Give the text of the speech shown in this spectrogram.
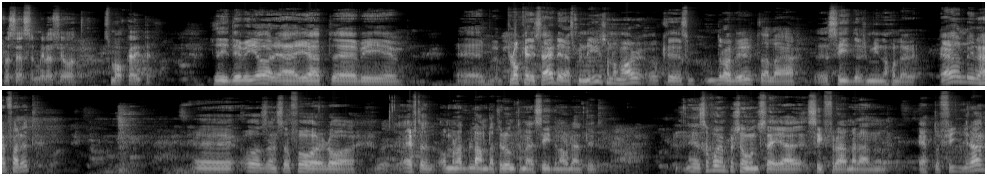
processen medan jag smakar lite. det, vi gör är ju att eh, vi Eh, plockar isär deras meny som de har och eh, så drar vi ut alla eh, sidor som innehåller öl i det här fallet. Och sen så får då, efter om man har blandat runt de här sidorna ordentligt, så får en person säga siffra mellan 1 och 4.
